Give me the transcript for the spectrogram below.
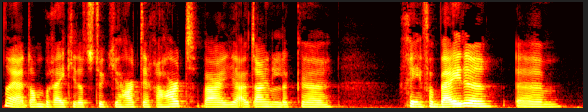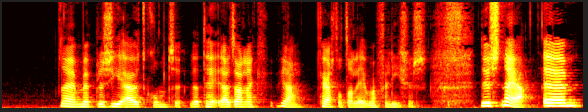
nou ja, dan bereik je dat stukje hart tegen hart, waar je uiteindelijk uh, geen van beide um, nou ja, met plezier uitkomt. Dat uiteindelijk ja, vergt dat alleen maar verliezers. Dus nou ja, um,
